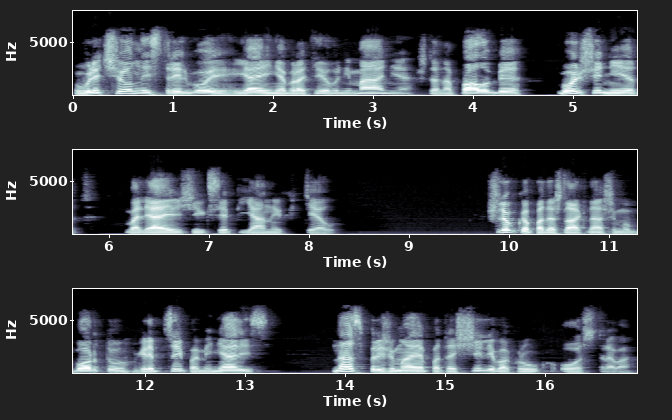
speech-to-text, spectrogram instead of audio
Увлеченный стрельбой, я и не обратил внимания, что на палубе больше нет валяющихся пьяных тел. Шлюпка подошла к нашему борту, гребцы поменялись, нас, прижимая, потащили вокруг острова.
